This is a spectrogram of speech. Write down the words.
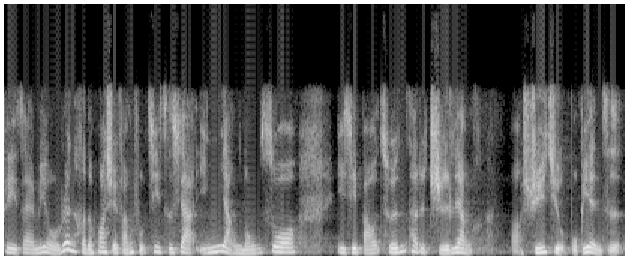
可以在没有任何的化学防腐剂之下，营养浓缩以及保存它的质量啊许久不变质。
